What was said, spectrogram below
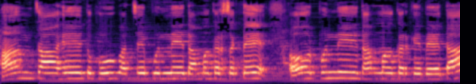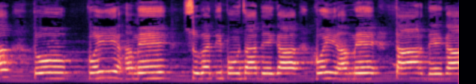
हम चाहे तो खूब अच्छे पुण्य धम्म कर सकते और पुण्य धम्म करके बेटा तो कोई हमें सुगति पहुँचा देगा, कोई हमें तार देगा।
